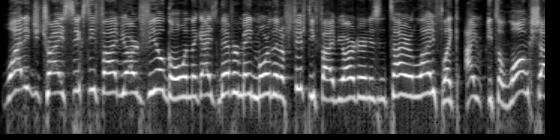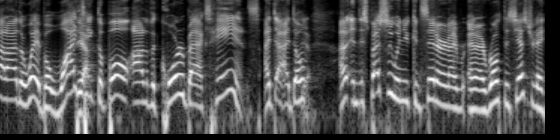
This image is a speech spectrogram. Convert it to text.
why did you try a 65 yard field goal when the guy's never made more than a 55 yarder in his entire life? Like, I, it's a long shot either way, but why Yeah. take the ball out of the quarterback's hands? I, I don't, I, and especially when you consider, and I and I wrote this yesterday.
